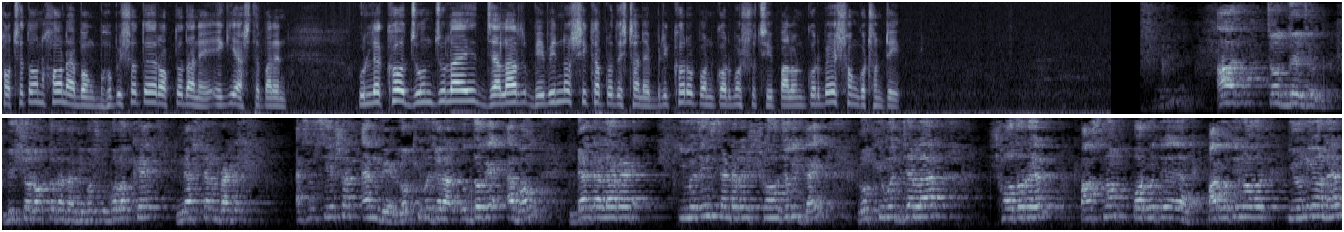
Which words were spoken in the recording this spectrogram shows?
সচেতন হন এবং ভবিষ্যতে রক্তদানে এগিয়ে আসতে পারেন। উল্লেখ্য জুন জুলাই জেলার বিভিন্ন শিক্ষা প্রতিষ্ঠানে বৃক্ষরোপণ কর্মসূচি পালন করবে সংগঠনটি। আজ চোদ্দই জুন, বিশ্ব রক্তদাতা দিবস উপলক্ষে national blood association NBA Lakshmipur জেলার উদ্যোগে এবং ডেল্টা ল্যাবের ইমেজিং সেন্টারের সহযোগিতায় লক্ষ্মীপুর জেলার সদরের পাঁচ নং পর্বতী, পার্বতীনগর ইউনিয়নের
